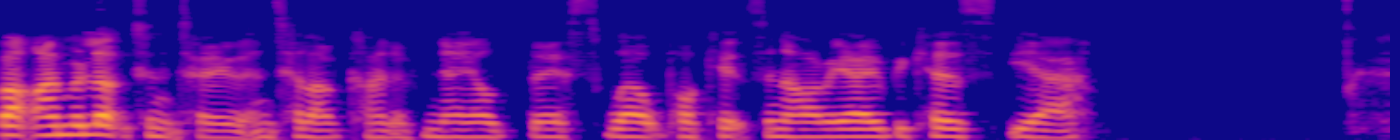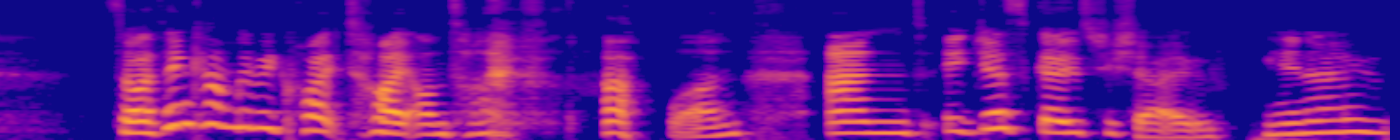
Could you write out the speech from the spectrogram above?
but I'm reluctant to until I've kind of nailed this welt pocket scenario because yeah. So I think I'm going to be quite tight on time for that one. And it just goes to show, you know,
